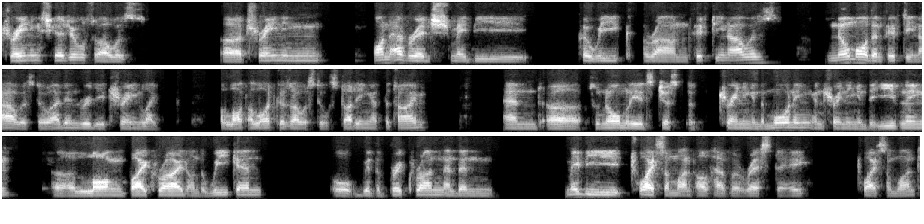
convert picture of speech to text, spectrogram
training schedule. So, I was uh, training on average maybe per week around 15 hours. No more than 15 hours, though. I didn't really train like a lot, a lot because I was still studying at the time and uh, so normally it's just a training in the morning and training in the evening a long bike ride on the weekend or with a brick run. And then maybe twice a month i'll have a rest day twice a month.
